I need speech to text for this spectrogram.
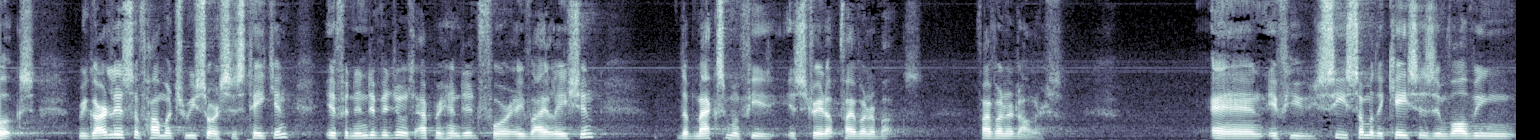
books, regardless of how much resource is taken, if an individual is apprehended for a violation, the maximum fee is straight up 500 bucks, $500. And if you see some of the cases involving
